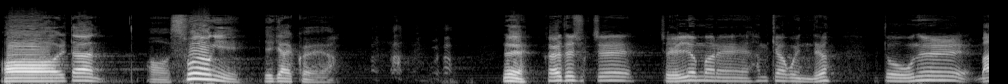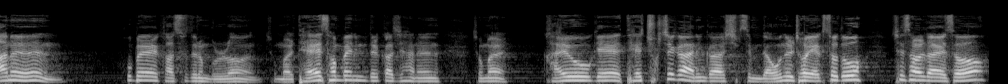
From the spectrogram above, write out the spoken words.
어, 일단, 어, 수호 형이 얘기할 거예요. 네, 가요대 축제 저 1년 만에 함께하고 있는데요. 또 오늘 많은 후배 가수들은 물론 정말 대선배님들까지 하는 정말 가요계 대축제가 아닌가 싶습니다. 오늘 저희 엑소도 최선을 다해서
